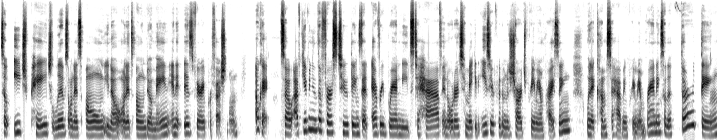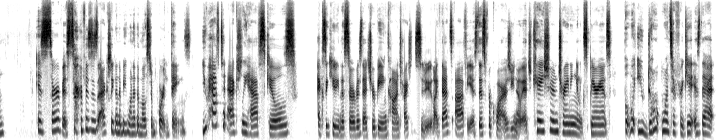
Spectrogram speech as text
So each page lives on its own, you know, on its own domain and it is very professional. Okay, so I've given you the first two things that every brand needs to have in order to make it easier for them to charge premium pricing when it comes to having premium branding. So the third thing is service. Service is actually going to be one of the most important things. You have to actually have skills executing the service that you're being contracted to do. Like that's obvious. This requires, you know, education, training and experience. But what you don't want to forget is that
